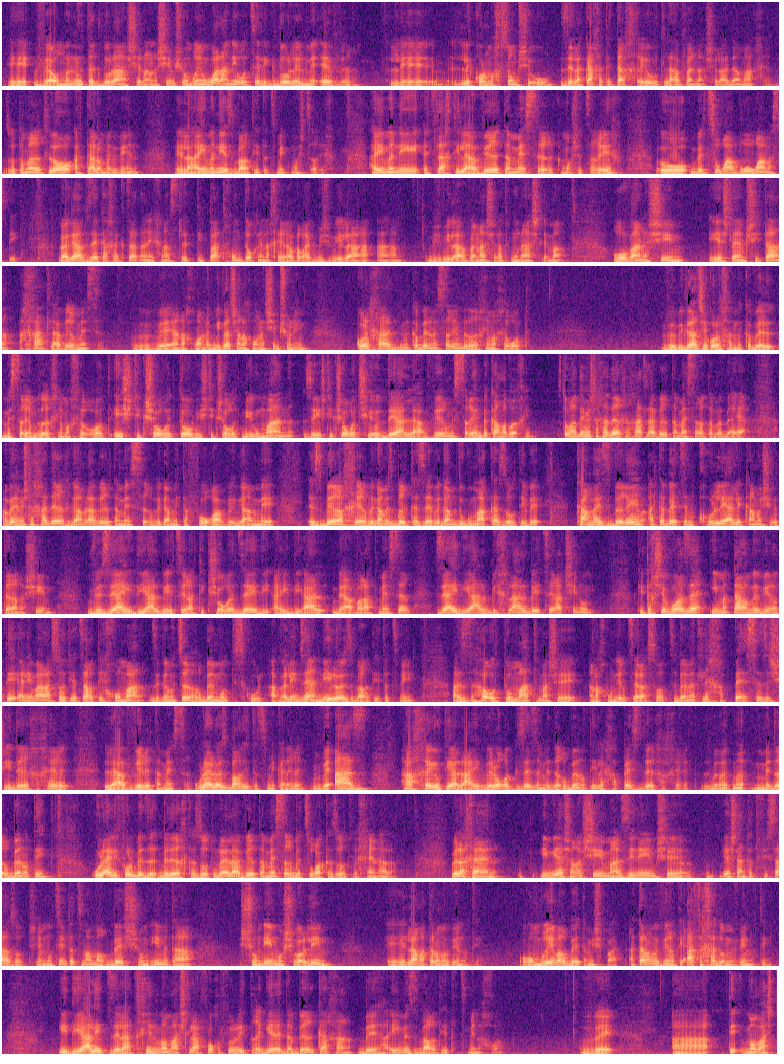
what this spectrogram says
אה, והאומנות הגדולה של אנשים שאומרים, וואלה, אני רוצה לגדול אל מעבר ל, לכל מחסום שהוא, זה לקחת את האחריות להבנה של האדם האחר. זאת אומרת, לא אתה לא מבין, אלא האם אני הסברתי את עצמי כמו שצריך. האם אני הצלחתי להעביר את המסר כמו שצריך, או בצורה ברורה מספיק. ואגב, זה ככה קצת אני נכנס לטיפה תחום תוכן אחר, אבל רק בשביל, בשביל ההבנה של התמונה השלמה. רוב האנשים, יש להם שיטה אחת להעביר מסר. ואנחנו, בגלל שאנחנו אנשים שונים, כל אחד מקבל מסרים בדרכים אחרות. ובגלל שכל אחד מקבל מסרים בדרכים אחרות, איש תקשורת טוב, איש תקשורת מיומן, זה איש תקשורת שיודע להעביר מסרים בכמה דרכים. אומרת, אם יש לך דרך אחת להעביר את המסר, אתה בבעיה. אבל אם יש לך דרך גם להעביר את המסר, וגם מטאפורה, וגם uh, הסבר אחר, וגם הסבר כזה, וגם דוגמה כזאת, וכמה הסברים, אתה בעצם קולע לכמה שיותר אנשים, וזה האידיאל ביצירת תקשורת, זה האידיאל בהעברת מסר, זה האידיאל בכלל ביצירת שינוי. כי תחשבו על זה, אם אתה לא מבין אותי, אין לי מה לעשות, יצרתי חומה, זה גם יוצר הרבה מאוד תסכול. אבל אם זה אני לא הסברתי את עצמי, אז האוטומט, מה שאנחנו נרצה לעשות, זה באמת לחפש איזושהי דרך אחרת להעביר את המסר. אולי לא הסברתי את עצמי כנראה. ואז האחריות היא עליי, ולא רק זה, זה מדרבן אותי לחפש דרך אחרת. זה באמת מדרבן אותי, אולי לפעול בדרך כזאת, אולי להעביר את המסר בצורה כזאת וכן הלאה. ולכן, אם יש אנשים, מאזינים, שיש להם את התפיסה הזאת, שהם מוצאים את עצמם הרבה שומעים את ה... שומעים או שואלים, אה, למה אתה לא מבין אותי? או אומרים הרבה את המשפט, אתה לא מבין אותי, אף אחד לא מבין אותי. אידיאלית זה להתחיל ממש להפוך, אפילו להתרגל לדבר ככה, בהאם הסברתי את עצמי נכון. וממש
